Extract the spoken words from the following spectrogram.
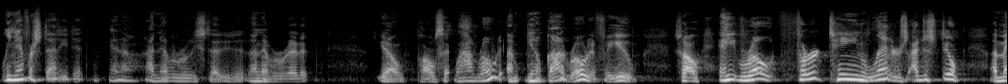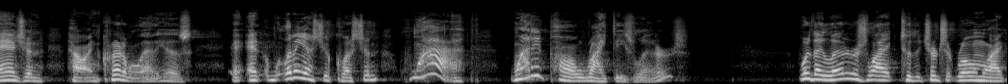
we never studied it. You know, I never really studied it. I never read it. You know, Paul said, Well, I wrote it. You know, God wrote it for you. So he wrote 13 letters. I just still imagine how incredible that is. And let me ask you a question. Why? Why did Paul write these letters? Were they letters like to the church at Rome, like,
